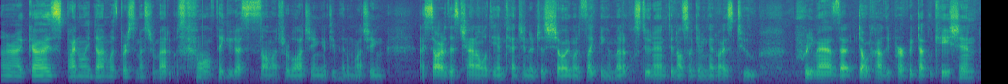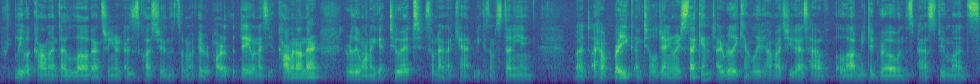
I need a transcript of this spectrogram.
Alright guys, finally done with first semester medical school. Thank you guys so much for watching. If you've been watching, I started this channel with the intention of just showing what it's like being a medical student and also giving advice to pre-meds that don't have the perfect application. Leave a comment. I love answering your guys' questions. It's one of my favorite part of the day when I see a comment on there. I really want to get to it. Sometimes I can't because I'm studying. But I have break until January 2nd. I really can't believe how much you guys have allowed me to grow in this past few months.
